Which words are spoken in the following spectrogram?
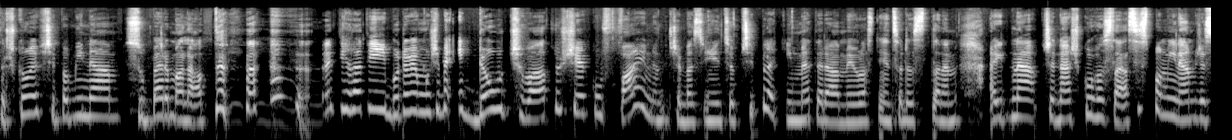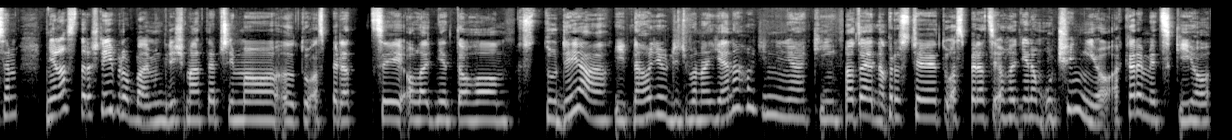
Trošku mi připomínám Supermana. Tady tyhle budovy můžeme i doučovat, což je jako fajn. Třeba si něco připletíme, teda my vlastně něco dostaneme. A jít na přednášku hosla. Já si vzpomínám, že jsem měla strašný problém, když máte přímo eh, tu aspiraci ohledně toho studia. Jít na hodinu, když ona je na hodině nějaký. No to je jedno. Prostě tu aspiraci ohledně jenom učení, jo, akademického.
